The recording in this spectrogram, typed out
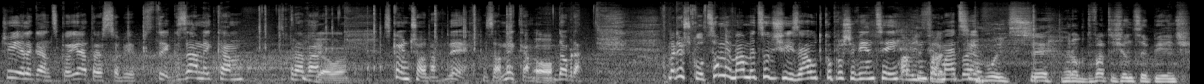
czyli elegancko. Ja teraz sobie pstryk zamykam, sprawa Działa. Skończona. E, zamykam. O. Dobra. Mariuszku, co my mamy, co dzisiaj za autko? Proszę więcej A więc informacji. tak, BMW X3, rok 2005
